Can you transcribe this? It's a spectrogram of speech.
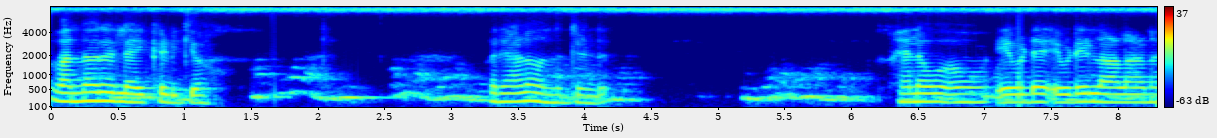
വന്നവർ ലൈക്ക് അടിക്കോ? ഒരാൾ വന്നിട്ടുണ്ട്. ഹലോ എവിടെ എവിടെയുള്ള ആളാണ്?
